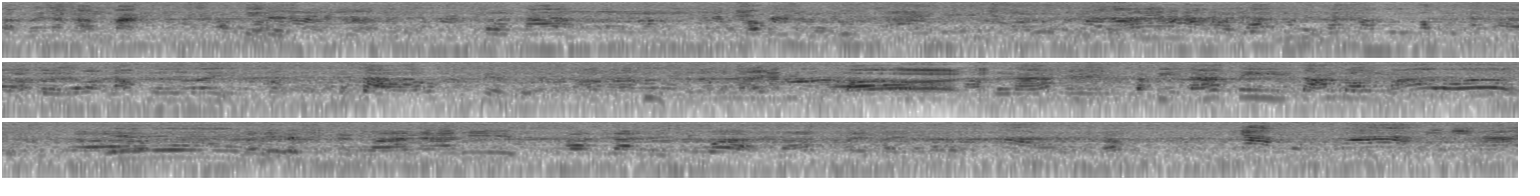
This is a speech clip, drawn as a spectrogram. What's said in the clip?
ตัดด้วยนะครับมาโอเคเปิดมาต้องมีเดี๋ยวลูกขออนุญาตนิดนึงนะครับขอบคุณนะครับรับเลยแล้วรับเลยลูกสาวต่อับเลยนะจะปิดนะสี่สามสองมาเลย เย้ และนี่เป็นอีกหนึ่งร้านนะฮะที่พลาดไม่ได้เลยชื่อว่าร้านไทยไทยนะครับผมครับ อยากรู้ว่ามีเมนูอะไร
